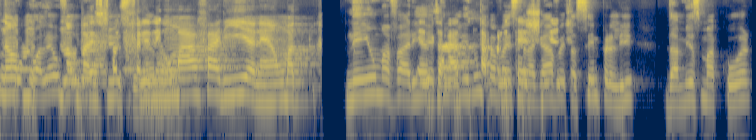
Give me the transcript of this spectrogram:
Não, é não vai sofrer né, nenhuma avaria, né? Uma, nenhuma avaria, Exato, ele nunca tá vai estragar, vai estar sempre ali da mesma cor,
